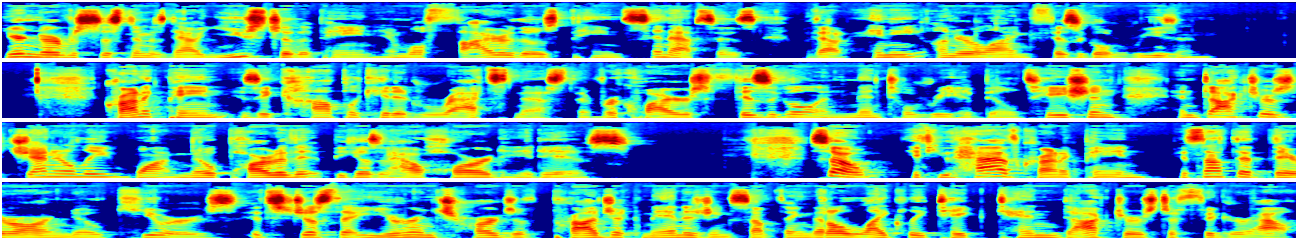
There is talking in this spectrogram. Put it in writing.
your nervous system is now used to the pain and will fire those pain synapses without any underlying physical reason. Chronic pain is a complicated rat's nest that requires physical and mental rehabilitation, and doctors generally want no part of it because of how hard it is. So, if you have chronic pain, it's not that there are no cures, it's just that you're in charge of project managing something that'll likely take 10 doctors to figure out.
